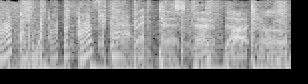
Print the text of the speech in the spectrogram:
Ask Pat. AskPat.com.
